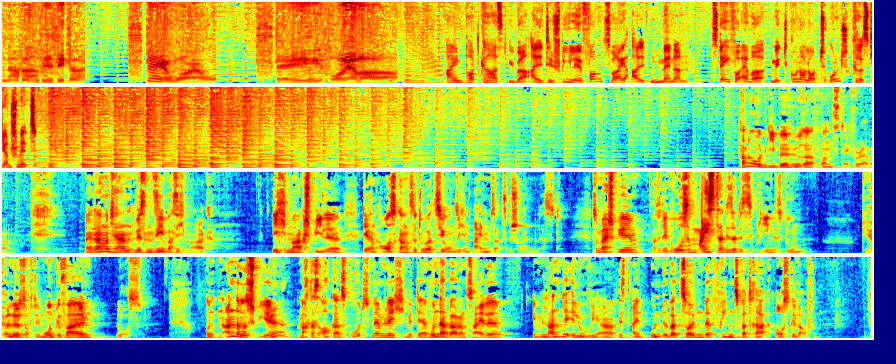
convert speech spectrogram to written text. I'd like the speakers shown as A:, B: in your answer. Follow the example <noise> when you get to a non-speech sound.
A: another visitor. Stay a while. Stay forever.
B: Ein Podcast über alte Spiele von zwei alten Männern. Stay Forever mit Gunnar Lott und Christian Schmidt.
C: Hallo, liebe Hörer von Stay Forever. Meine Damen und Herren, wissen Sie, was ich mag? Ich mag Spiele, deren Ausgangssituation sich in einem Satz beschreiben lässt. Zum Beispiel, also der große Meister dieser Disziplin ist Doom. Die Hölle ist auf den Mond gefallen. Los. Und ein anderes Spiel macht das auch ganz gut, nämlich mit der wunderbaren Zeile Im Lande Illuria ist ein unüberzeugender Friedensvertrag ausgelaufen.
